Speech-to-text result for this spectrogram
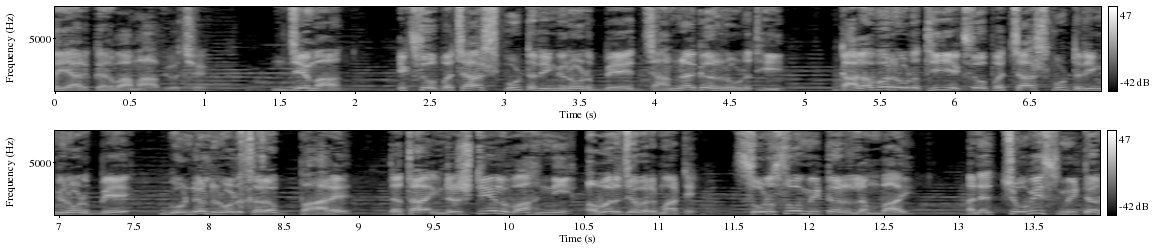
તૈયાર કરવામાં આવ્યો છે. જેમાં એકસો પચાસ ફૂટ રિંગ રોડ બે જામનગર રોડથી કાલાવર રોડથી એકસો પચાસ ફૂટ રિંગ રોડ બે, ગોંડલ રોડ તરફ ભારે તથા ઇન્ડસ્ટ્રીયલ વાહનની અવરજવર માટે સોળસો મીટર લંબાઈ અને ચોવીસ મીટર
